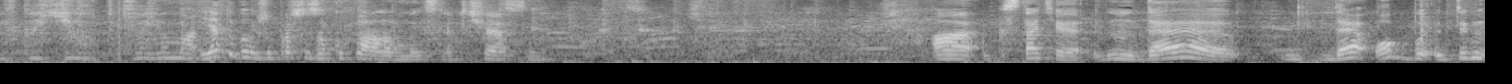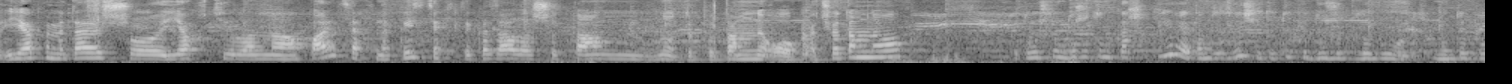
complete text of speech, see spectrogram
Я така, йоп, твою мать. Я тебе вже просто закопала в мислях, чесно. А кстати, ну де, де ок би ти я пам'ятаю, що я хотіла на пальцях, на кистях, ти казала, що там, ну типу, там не ок. А що там не ок? Тому що там дуже тонка шкіра, там зазвичай татухи дуже пливуть. Ну, типу,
